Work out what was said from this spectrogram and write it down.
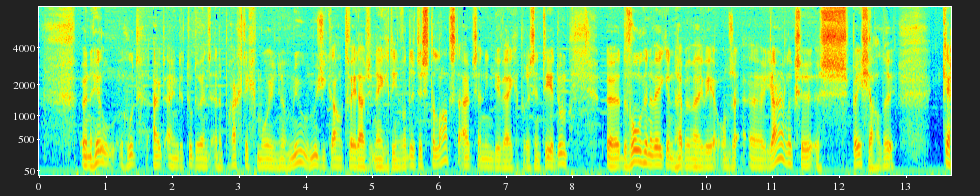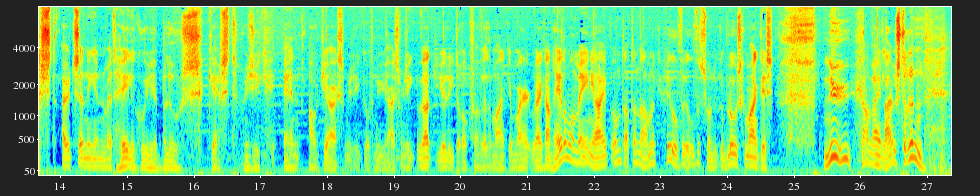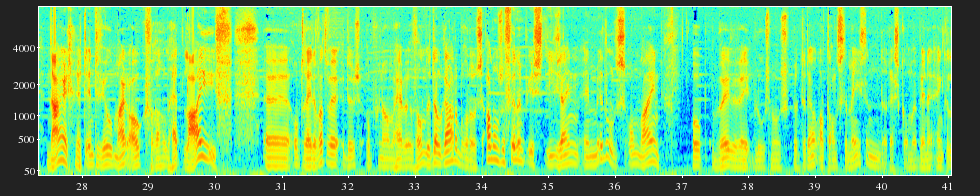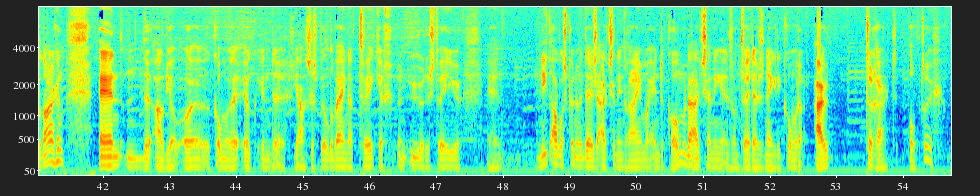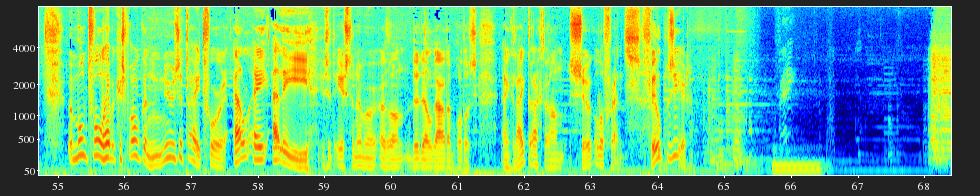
een heel goed uiteinde toe te wensen. En een prachtig mooi nieuw muzikaal 2019. Want dit is de laatste uitzending die wij gepresenteerd doen. de volgende weken hebben wij weer onze jaarlijkse speciale kerstuitzendingen met hele goede blues, kerstmuziek en oudjaarsmuziek of nieuwjaarsmuziek. Wat jullie er ook van willen maken. Maar wij gaan helemaal mee in die hype, omdat er namelijk heel veel fatsoenlijke blues gemaakt is. Nu gaan wij luisteren naar het interview, maar ook vooral het live uh, optreden. Wat we dus opgenomen hebben van de Delgado Brothers. Al onze filmpjes die zijn inmiddels online op www.bluesmoose.nl. Althans de meeste, de rest komen binnen enkele dagen. En de audio uh, komen we ook in de... Ja, ze speelden bijna twee keer een uur, dus twee uur. En niet alles kunnen we in deze uitzending draaien, maar in de komende uitzendingen van 2019 komen we er uiteraard op terug. Een mond vol heb ik gesproken. Nu is het tijd voor L.A. Is het eerste nummer van de Delgado Brothers. En gelijk erachteraan Circle of Friends. Veel plezier. Thank you.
